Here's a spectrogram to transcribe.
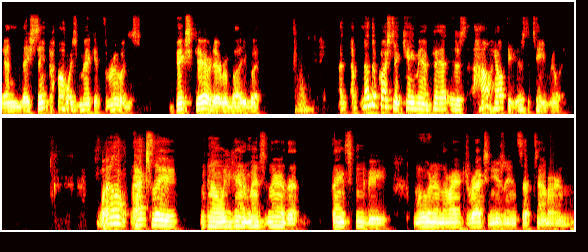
and they seem to always make it through. And it's big scare to everybody. But another question that came in, Pat, is how healthy is the team really? Well, actually, you know, you kind of mentioned there that things seem to be moving in the right direction, usually in September. And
